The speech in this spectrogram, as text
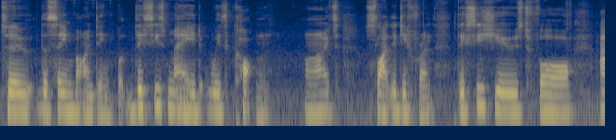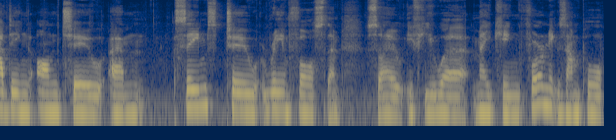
to the seam binding but this is made with cotton all right slightly different. This is used for adding onto um, seams to reinforce them. So if you were making for an example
